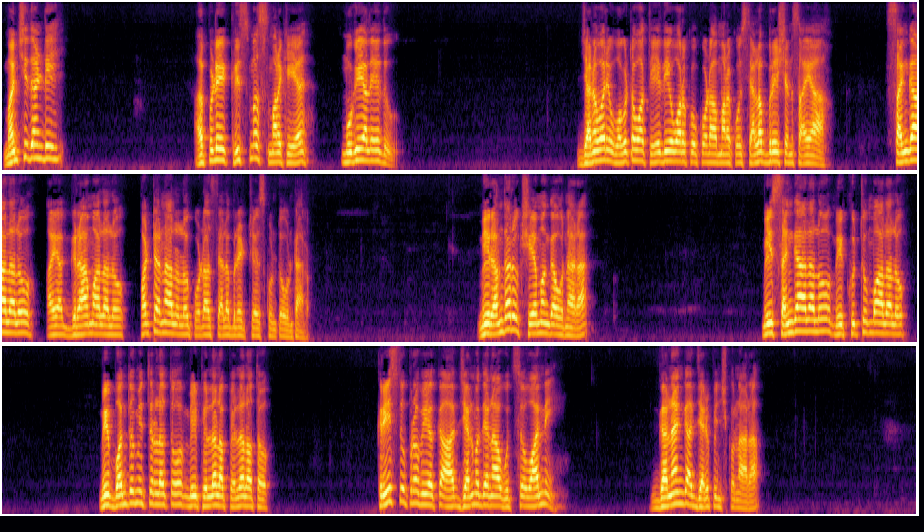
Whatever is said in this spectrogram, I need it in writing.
మంచిదండి. అప్పుడే క్రిస్మస్ మనకి ముగియలేదు. జనవరి ఒకటవ తేదీ వరకు కూడా మనకు సెలబ్రేషన్స్ ఆయా సంఘాలలో ఆయా గ్రామాలలో పట్టణాలలో కూడా సెలబ్రేట్ చేసుకుంటూ ఉంటారు. మీరందరూ క్షేమంగా ఉన్నారా? మీ సంఘాలలో మీ కుటుంబాలలో మీ బంధుమిత్రులతో మీ పిల్లల పిల్లలతో క్రీస్తు ప్రభు యొక్క జన్మదిన ఉత్సవాన్ని ఘనంగా జరిపించుకున్నారా?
